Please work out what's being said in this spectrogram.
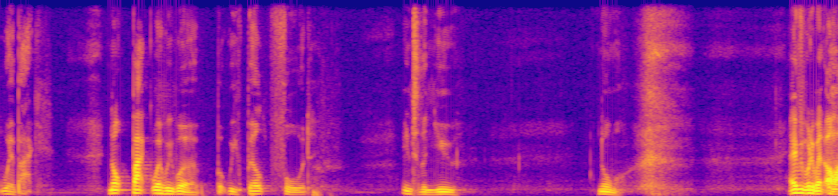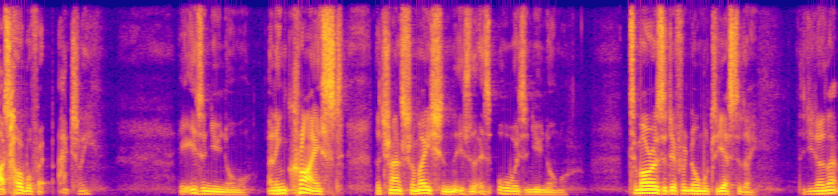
we're back. Not back where we were, but we've built forward into the new normal. Everybody went, oh, it's horrible for it. Actually, it is a new normal. And in Christ, the transformation is that there's always a new normal. Tomorrow's a different normal to yesterday. Did you know that?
